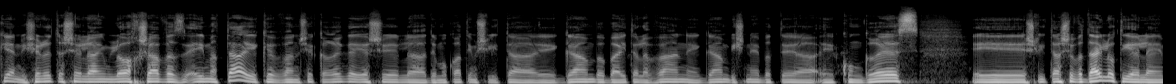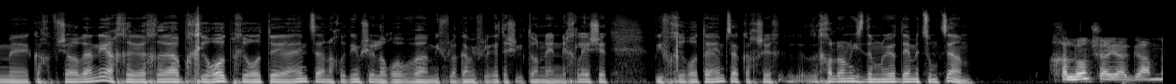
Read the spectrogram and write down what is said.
כן, נשאלת השאלה אם לא עכשיו, אז אי מתי, כיוון שכרגע יש אה, לדמוקרטים שליטה אה, גם בבית הלבן, אה, גם בשני בתי הקונגרס. שליטה שוודאי לא תהיה להם, כך אפשר להניח, אחרי הבחירות, בחירות האמצע. אנחנו יודעים שלרוב המפלגה, מפלגת השלטון, נחלשת בבחירות האמצע, כך שזה חלון הזדמנויות די מצומצם. חלון שהיה גם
